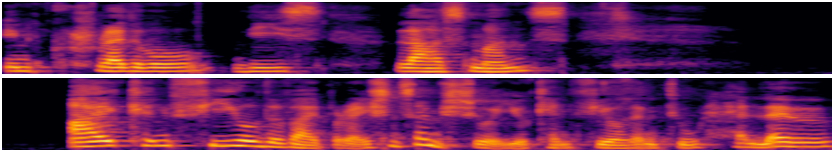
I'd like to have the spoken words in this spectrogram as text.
incredible these last months. I can feel the vibrations. I'm sure you can feel them too. Hello.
